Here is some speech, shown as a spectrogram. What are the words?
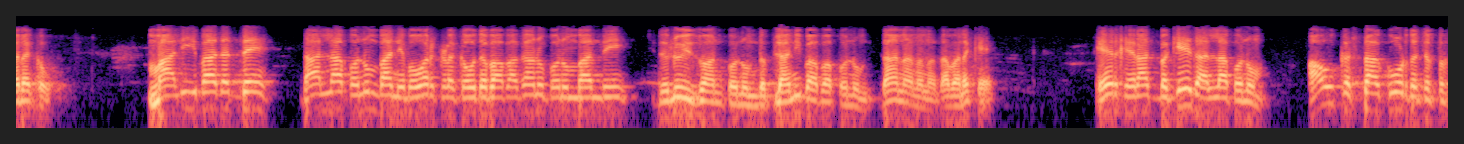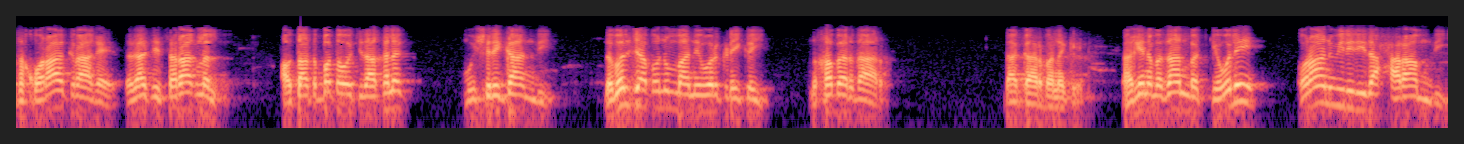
منه کو مالی عبادت ده دا الله په نوم باندې باور کړ کو د باباګانو په نوم باندې د لوی ځوان په نوم د پلانی بابا په نوم دا نه نه نه دا باندې کې خیر خیرات بکې د الله په نوم او کستا کور د چرته خوراک راغې دا چې سراغلل او تا ته پته و چې دا خلک مشرکان دي د بل چا په نوم باندې ورکړې کوي خبردار دا کار باندې کې هغه نه بزان بچ کې ولې قران ویلي دي دا حرام دي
